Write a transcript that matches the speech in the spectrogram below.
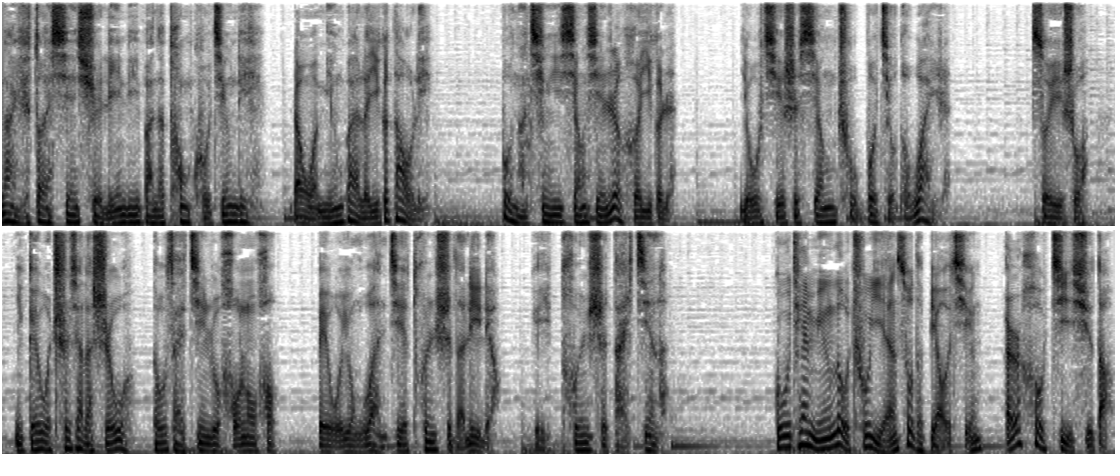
那一段鲜血淋漓般的痛苦经历，让我明白了一个道理：不能轻易相信任何一个人，尤其是相处不久的外人。所以说，你给我吃下的食物，都在进入喉咙后，被我用万阶吞噬的力量给吞噬殆尽了。古天明露出严肃的表情，而后继续道：“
